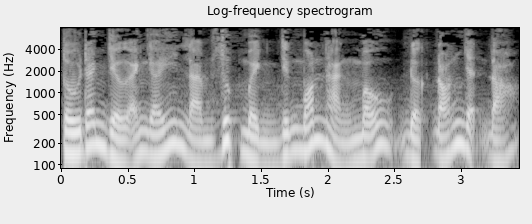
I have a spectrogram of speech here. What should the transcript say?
Tôi đã nhờ anh ấy làm giúp mình những món hàng mẫu được đón nhận đó.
